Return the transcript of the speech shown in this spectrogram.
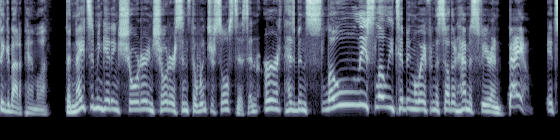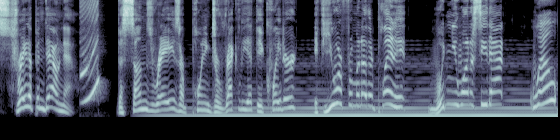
Think about it, Pamela. The nights have been getting shorter and shorter since the winter solstice, and Earth has been slowly, slowly tipping away from the southern hemisphere, and bam! It's straight up and down now. The sun's rays are pointing directly at the equator. If you were from another planet, wouldn't you want to see that? Well,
